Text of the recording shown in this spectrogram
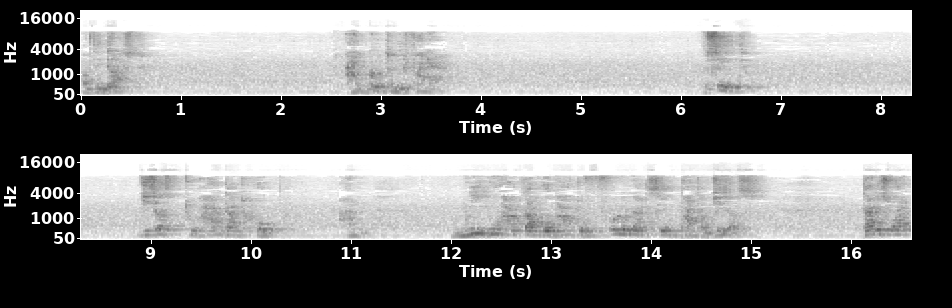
of the dust. I go to the Father. You see it? Jesus to have that hope. And we who have that hope have to follow that same path of Jesus. That is why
